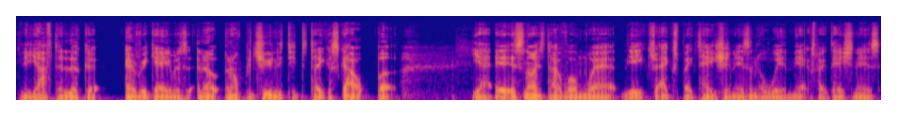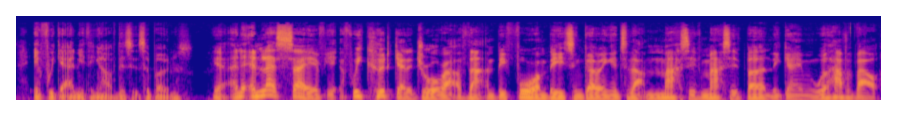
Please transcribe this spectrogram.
you know you have to look at every game as an, an opportunity to take a scalp. But yeah, it- it's nice to have one where the ex- expectation isn't a win. The expectation is if we get anything out of this, it's a bonus. Yeah, and and let's say if if we could get a draw out of that and be four unbeaten going into that massive, massive Burnley game, and we'll have about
